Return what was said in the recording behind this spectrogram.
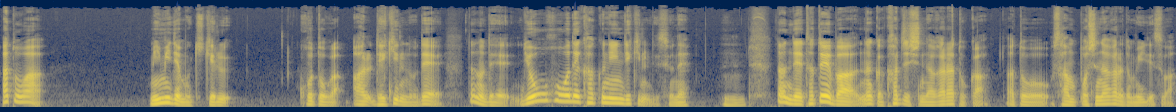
あとは耳でも聞けることがあるできるのでなので両方で確認できるんですよね。うん、なんで例えばなんか家事しながらとかあと散歩しながらでもいいですわ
